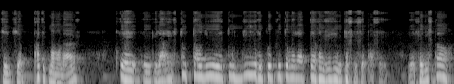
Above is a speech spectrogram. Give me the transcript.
qui, a pratiquement mon âge, et, il arrive tout tendu et tout dur, il ne peut plus tourner la terre. Et je lui dis, mais qu'est-ce qui s'est passé? J'ai fait du sport.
